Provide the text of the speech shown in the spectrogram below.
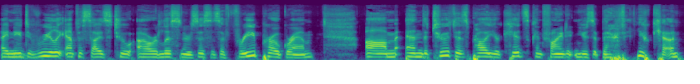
I need to really emphasize to our listeners this is a free program. Um, and the truth is, probably your kids can find it and use it better than you can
